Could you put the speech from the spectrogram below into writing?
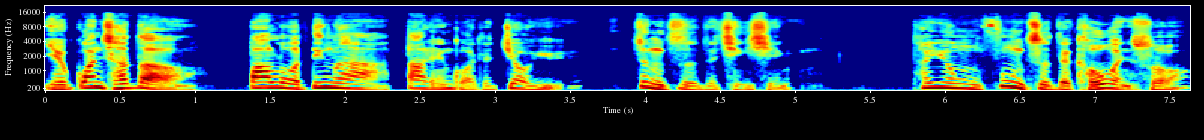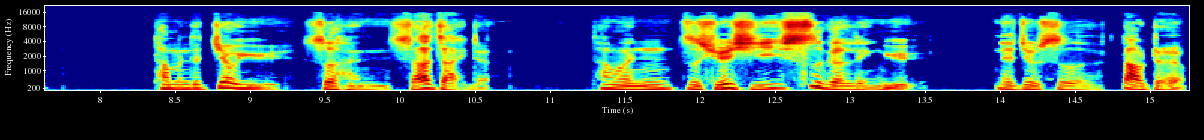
也观察到巴洛丁纳大人国的教育政治的情形，他用讽刺的口吻说：“他们的教育是很狭窄的，他们只学习四个领域，那就是道德、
